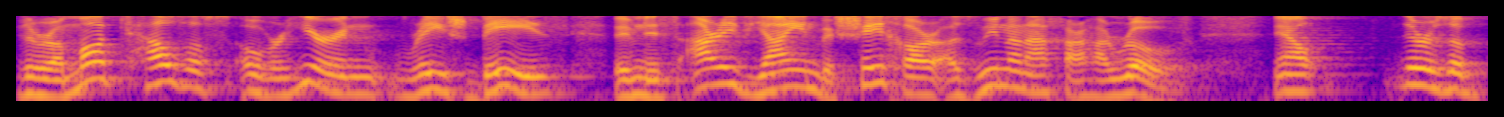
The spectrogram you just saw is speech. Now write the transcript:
The Ramah tells us over here in Reish Beis, Vivnis Ariv Yayin B'Shechar Azlina Nachar Harov. Now, there's a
